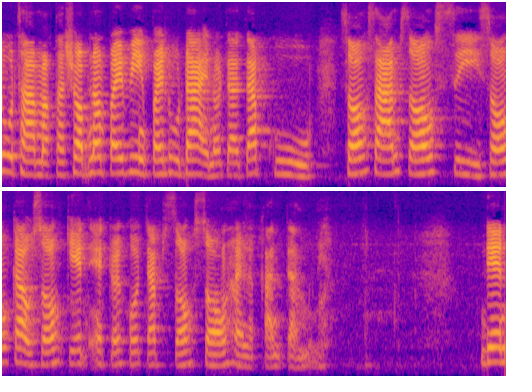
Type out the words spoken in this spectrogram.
ลูดทามักถ้าชอบนำไปวิ่งไปลูดได้เนาะจะจับคู่สองสามสองสี่สองเก้าสองเจ็ดแอดจอยเขาจับสองสองให้ละกันจำมือนี้เด่น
